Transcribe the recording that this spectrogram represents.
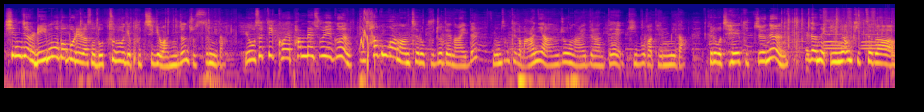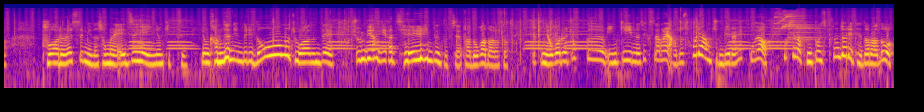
심지어 리무버블이라서 노트북에 붙이기 완전 좋습니다. 이 스티커의 판매 수익은 사고가 난 채로 구조된 아이들 몸 상태가 많이 안 좋은 아이들한테 기부가 됩니다. 그리고 제 굿즈는 일단은 인형 키트가 부활을 했습니다. 정말 애증의 인형 키트. 이건 감자님들이 너무 좋아하는데 준비하기가 제일 힘든 굿즈야. 다 노가다라서. 어쨌든 이거를 조금 인기 있는 색상을 아주 소량 준비를 했고요. 혹시나 공판에서 품절이 되더라도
